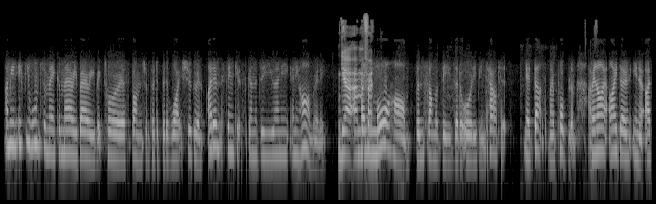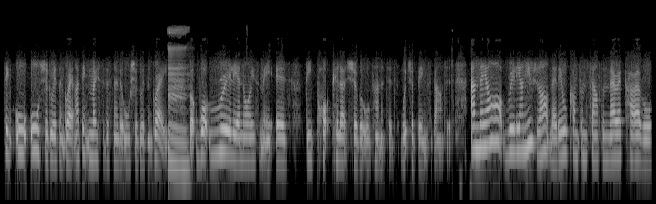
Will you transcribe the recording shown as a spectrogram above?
I mean, if you want to make a Mary Berry Victoria sponge and put a bit of white sugar in, I don't think it's going to do you any, any harm, really. Yeah, um, any more harm than some of these that are already being touted. You know, that's my problem. I mean, I, I don't, you know, I think all, all sugar isn't great, and I think most of us know that all sugar isn't great. Mm. But what really annoys me is the popular sugar alternatives which are being spouted. And they are really unusual, aren't they? They all come from South America or,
